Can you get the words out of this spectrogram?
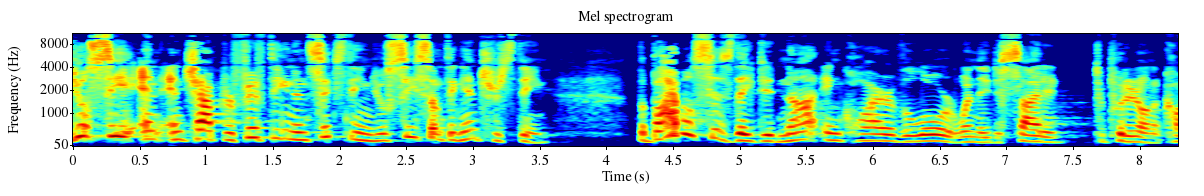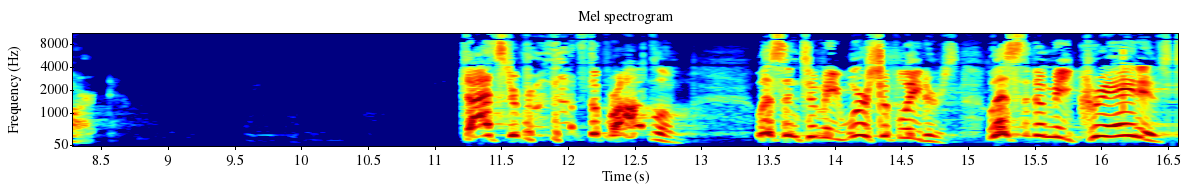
you'll see, and, and chapter 15 and 16, you'll see something interesting. The Bible says they did not inquire of the Lord when they decided to put it on a cart. That's the, that's the problem. Listen to me, worship leaders. Listen to me, creatives.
